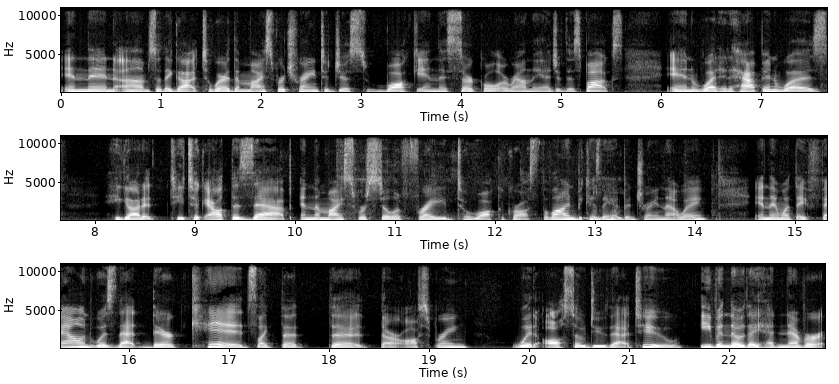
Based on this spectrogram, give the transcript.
And then, um, so they got to where the mice were trained to just walk in this circle around the edge of this box. And what had happened was he got it, he took out the zap, and the mice were still afraid to walk across the line because they had been trained that way. And then what they found was that their kids, like the, the, their offspring, would also do that too, even though they had never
